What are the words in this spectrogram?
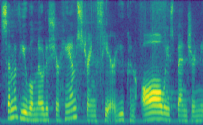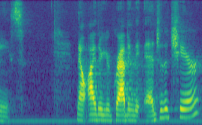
Some of you will notice your hamstrings here. You can always bend your knees. Now, either you're grabbing the edge of the chair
